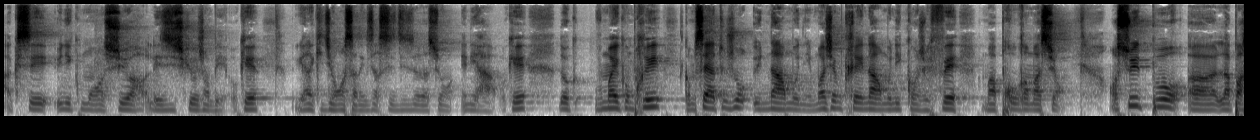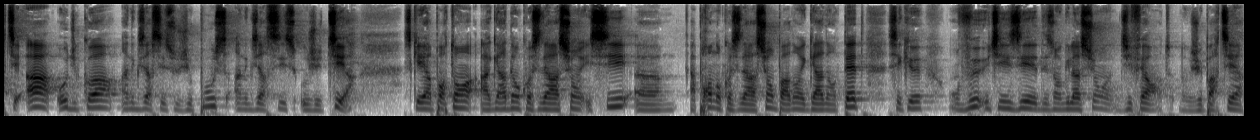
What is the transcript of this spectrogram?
axé uniquement sur les ischio-jambiers. Ok? Il y en a qui diront c'est un exercice d'isolation anyhow. Ok? Donc vous m'avez compris? Comme ça, il y a toujours une harmonie. Moi, j'aime créer une harmonie quand je fais ma programmation. Ensuite, pour euh, la partie A, haut du corps, un exercice où je pousse, un exercice où je tire ce qui est important à garder en considération ici, euh, à prendre en considération, pardon, et garder en tête, c'est que on veut utiliser des angulations différentes. Donc, je vais partir,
